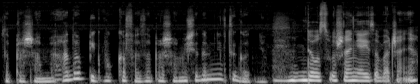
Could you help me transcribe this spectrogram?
Zapraszamy. A do Big Book Cafe zapraszamy 7 dni w tygodniu. Do usłyszenia i zobaczenia.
